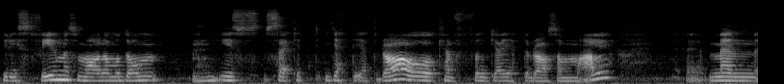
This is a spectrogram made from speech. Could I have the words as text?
juristfirmor som har dem och de är säkert jätte, jättebra och kan funka jättebra som mall. Eh, Men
